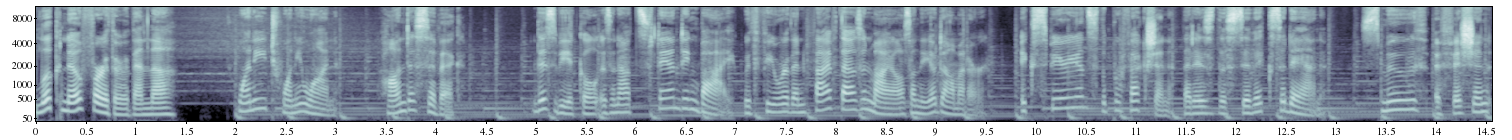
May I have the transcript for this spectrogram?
Look no further than the 2021 Honda Civic. This vehicle is an outstanding buy with fewer than 5,000 miles on the odometer. Experience the perfection that is the Civic sedan. Smooth, efficient,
